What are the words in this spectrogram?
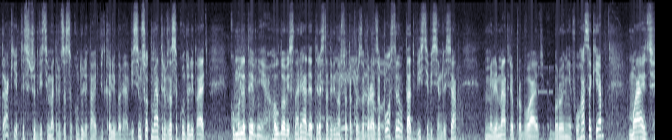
Так, і 1200 метрів за секунду літають підкалібери. 800 метрів за секунду літають кумулятивні голдові снаряди. 390 також забирають за постріл та 280 мм пробувають броні. Фугасики мають,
